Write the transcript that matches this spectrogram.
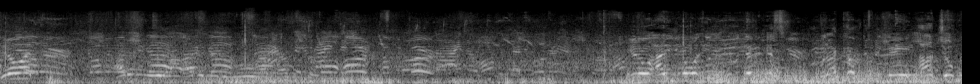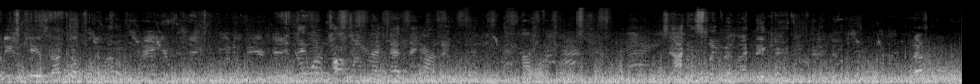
You know what? When I come to the game, I'll joke with these kids and I come with them. I don't care. If they want to talk to me like that, they got to do it. See, I can sleep at night, they can't. That's cool.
